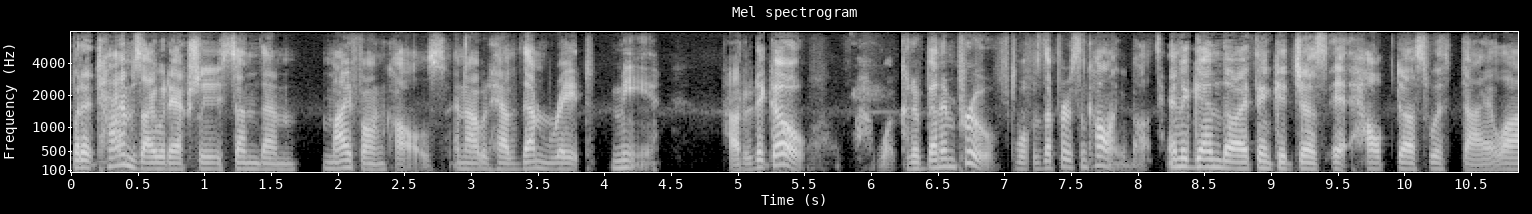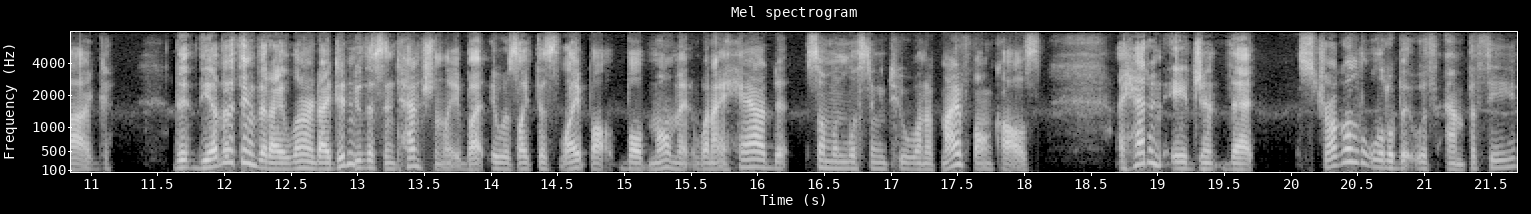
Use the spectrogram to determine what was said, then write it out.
But at times I would actually send them my phone calls and I would have them rate me. How did it go? What could have been improved? What was the person calling about? And again, though, I think it just, it helped us with dialogue the, the other thing that I learned, I didn't do this intentionally, but it was like this light bulb moment when I had someone listening to one of my phone calls I had an agent that struggled a little bit with empathy.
